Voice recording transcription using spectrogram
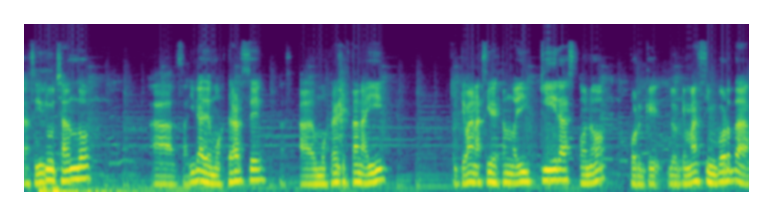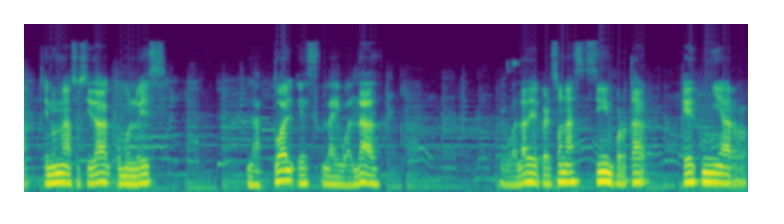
a seguir luchando, a salir a demostrarse, a demostrar que están ahí y que van a seguir estando ahí, quieras o no, porque lo que más importa en una sociedad como lo es la actual es la igualdad. Igualdad de personas sin importar etnia,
